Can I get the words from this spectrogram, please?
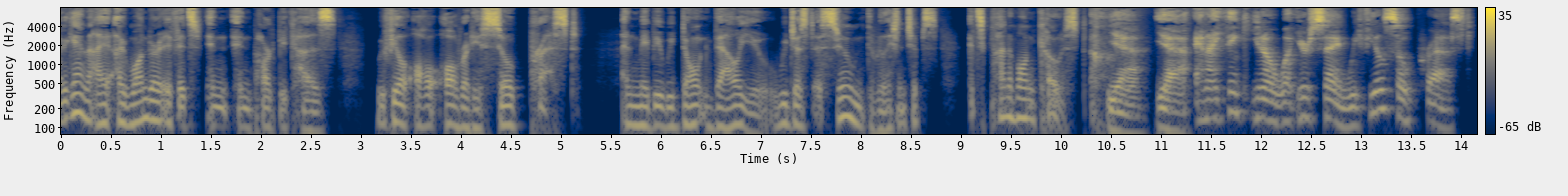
And again, I, I wonder if it's in, in part because we feel all, already so pressed and maybe we don't value, we just assume the relationships, it's kind of on coast. yeah. Yeah. And I think, you know, what you're saying, we feel so pressed.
